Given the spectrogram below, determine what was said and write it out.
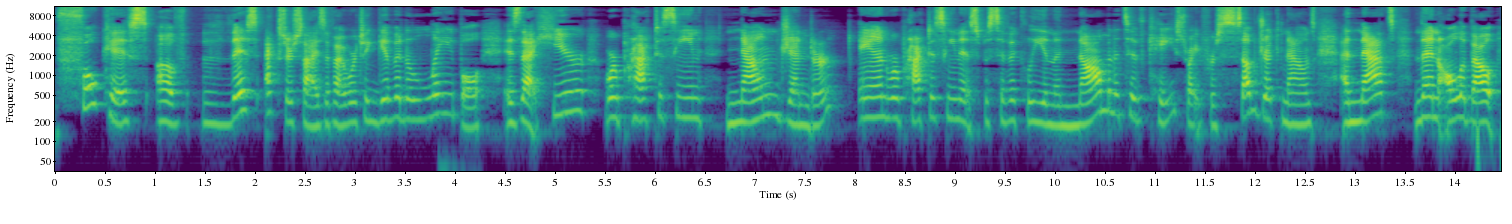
focus of this exercise, if I were to give it a label, is that here we're practicing noun gender and we're practicing it specifically in the nominative case, right, for subject nouns. And that's then all about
